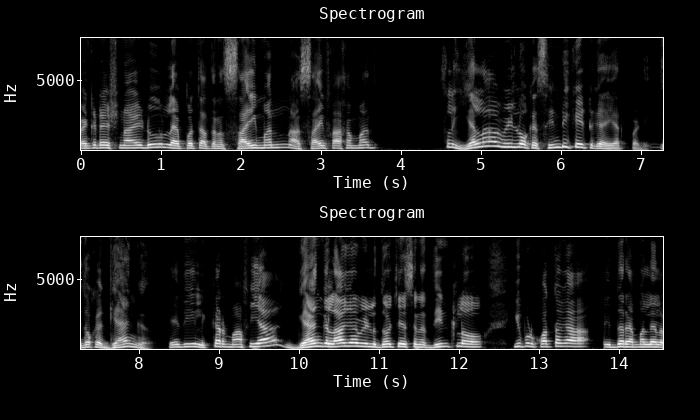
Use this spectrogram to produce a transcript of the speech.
వెంకటేష్ నాయుడు లేకపోతే అతను సైమన్ ఆ సైఫ్ అహ్మద్. అసలు ఎలా వీళ్ళు ఒక సిండికేట్గా ఏర్పడి? ఇది ఒక గ్యాంగ్. ఏది? లిక్కర్ మాఫియా? గ్యాంగ్ లాగా వీళ్ళు దోచేసిన దీంట్లో ఇప్పుడు కొత్తగా ఇద్దరు ఎమ్మెల్యేల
